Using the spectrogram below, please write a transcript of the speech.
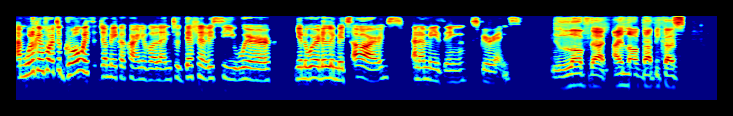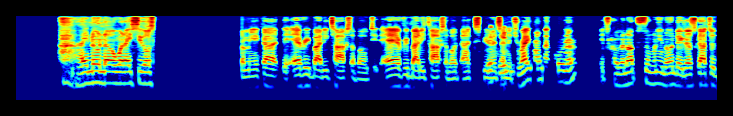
I'm looking forward to grow with Jamaica Carnival and to definitely see where you know where the limits are. It's an amazing experience. Love that. I love that because I know now when I see those Jamaica, everybody talks about it. Everybody talks about that experience, and mm-hmm. it's right around the corner. It's coming up soon. You know, they just got to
